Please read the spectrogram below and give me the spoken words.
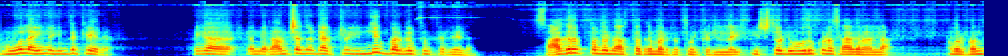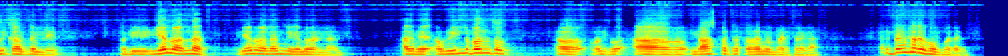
ಮೂಲ ಇನ್ನು ಹಿಂದಕ್ಕೆ ಇದೆ. ಈಗ ನಮ್ಮ ರಾಮಚಂದ್ರ ಡಾಕ್ಟರ್ ಇಲ್ಲಿಗೆ ಬರ್ಬೇಕು ಅಂತ ಇರ್ಲಿಲ್ಲ ಸಾಗರಕ್ಕೆ ಬಂದೊಂದು ಆಸ್ಪತ್ರೆ ಮಾಡ್ಬೇಕು ಅಂತ ಇರ್ಲಿಲ್ಲ ಇಷ್ಟು ದೊಡ್ಡ ಊರು ಕೂಡ ಸಾಗರ ಅಲ್ಲ. ಅವ್ರು ಬಂದ ಕಾಲದಲ್ಲಿ ಅದು ಏನು ಅಲ್ಲ. ಏನು ಅಲ್ಲ ಅಂದ್ರೆ ಏನು ಅಲ್ಲ ಅಂತ. ಆದ್ರೆ ಅವ್ರು ಇಲ್ಲಿ ಬಂದು ಒಂದು, ಆ, ಒಂದು ಆಸ್ಪತ್ರೆ ಪ್ರಾರಂಭ ಅದು ಬೆಂಗಳೂರಿಗೆ ಹೋಗ್ಬೋದಾಗಿತ್ತು.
